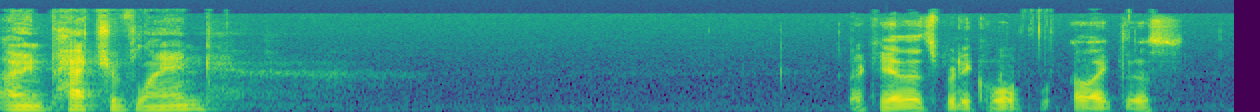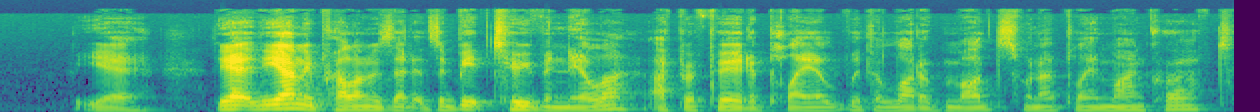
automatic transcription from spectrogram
own patch of land. Okay, that's pretty cool. I like this. Yeah. The, the only problem is that it's a bit too vanilla. I prefer to play with a lot of mods when I play Minecraft.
